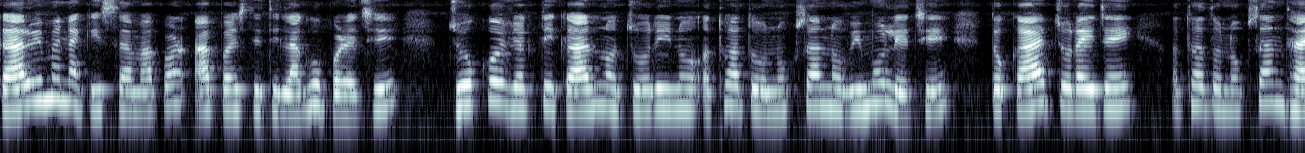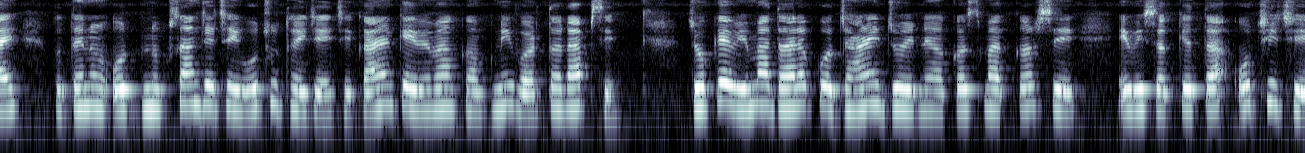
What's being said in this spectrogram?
કાર વીમાના કિસ્સામાં પણ આ પરિસ્થિતિ લાગુ પડે છે. જો કોઈ વ્યક્તિ કારનો ચોરીનો અથવા તો નુકસાનનો વીમો લે છે, તો કાર ચોરાઈ જાય અથવા તો નુકસાન થાય, તો તેનું નુકસાન જે છે એ ઓછું થઈ જાય છે, કારણ કે વીમા કંપની વળતર આપશે. જો કે વીમા ધારકો જાણી જોઈને અકસ્માત કરશે એવી શક્યતા ઓછી છે,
